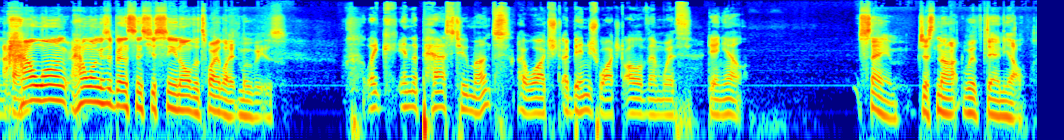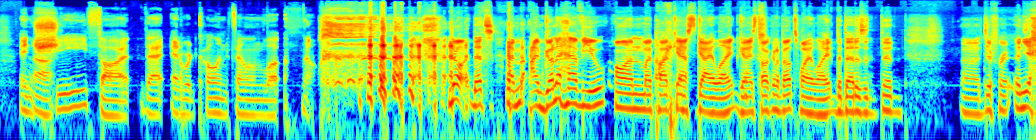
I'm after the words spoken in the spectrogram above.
of the time. How long? How long has it been since you've seen all the Twilight movies? like in the past two months, I watched, I binge watched all of them with Danielle. Same, just not with Danielle. And Uh, she thought that Edward Cullen fell in love. No. no, that's I'm I'm gonna have you on my podcast, Guylight, guys talking about Twilight, but that is a that, uh, different and yeah.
